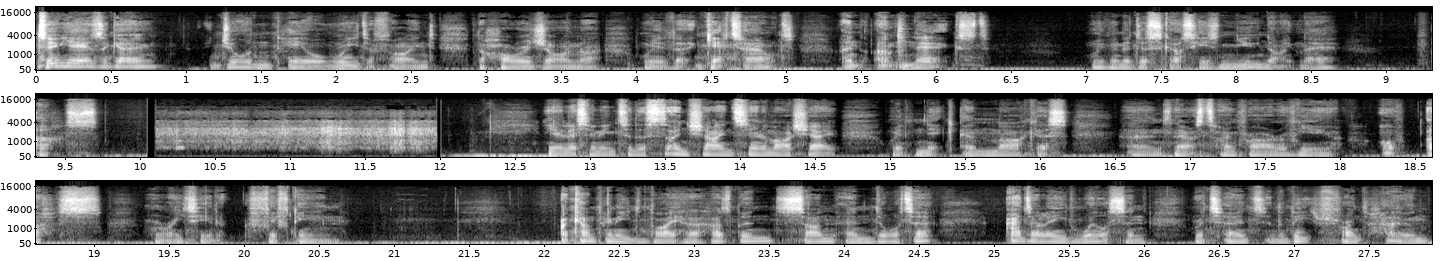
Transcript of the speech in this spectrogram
Two years ago, Jordan Peele redefined the horror genre with uh, Get Out, and up next, we're going to discuss his new nightmare, Us. You're listening to the Sunshine Cinema Show with Nick and Marcus, and now it's time for our review of Us, rated 15. Accompanied by her husband, son, and daughter, Adelaide Wilson returned to the beachfront home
